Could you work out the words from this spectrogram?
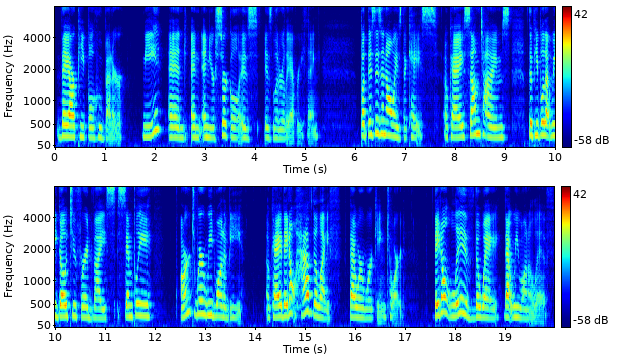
they are people who better me and and and your circle is is literally everything. But this isn't always the case, okay? Sometimes the people that we go to for advice simply aren't where we'd want to be okay? They don't have the life that we're working toward. They don't live the way that we want to live,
